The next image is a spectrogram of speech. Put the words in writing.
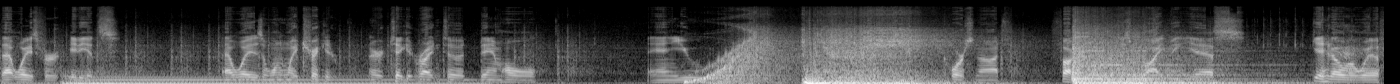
that way's for idiots. That way is a one-way ticket or ticket right into a damn hole. And you course not. Fuck, just bite me, yes. Get it over with.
